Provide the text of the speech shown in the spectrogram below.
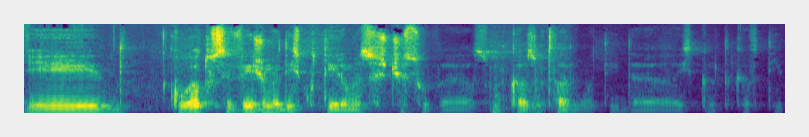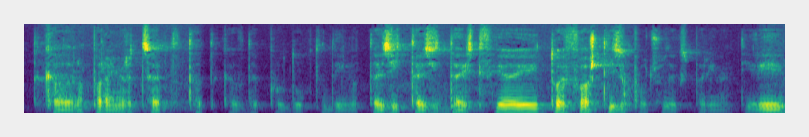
Mm. И когато се виждаме, дискутираме с часове, аз му казвам, това е моята идея, искам такъв тип, така да направим рецептата, такъв да е продукта, да има тези тези действия и той фаща и започва да експериментира и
